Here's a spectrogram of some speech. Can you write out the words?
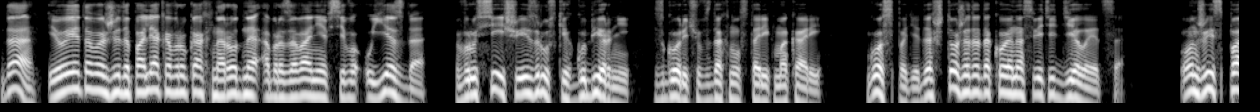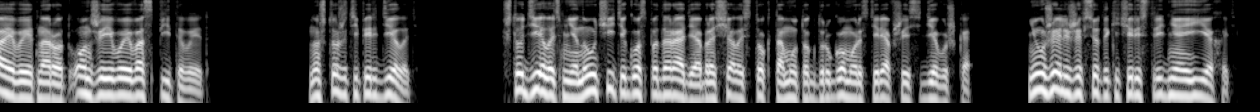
Да, и у этого жидополяка в руках народное образование всего уезда, в русейшей из русских губерний, с горечью вздохнул старик Макарий. Господи, да что же это такое на свете делается? Он же испаивает народ, он же его и воспитывает. Но что же теперь делать? Что делать мне? Научите, Господа ради, обращалась то к тому, то к другому растерявшаяся девушка. Неужели же все-таки через три дня и ехать?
